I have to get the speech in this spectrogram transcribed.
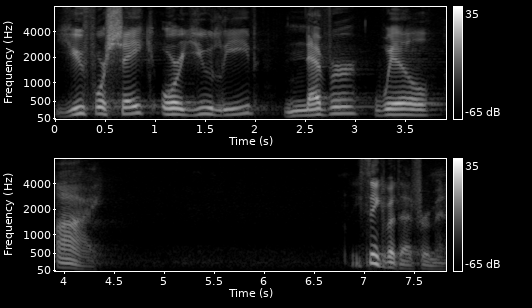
You forsake or you leave, never will I. You think about that for a minute.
